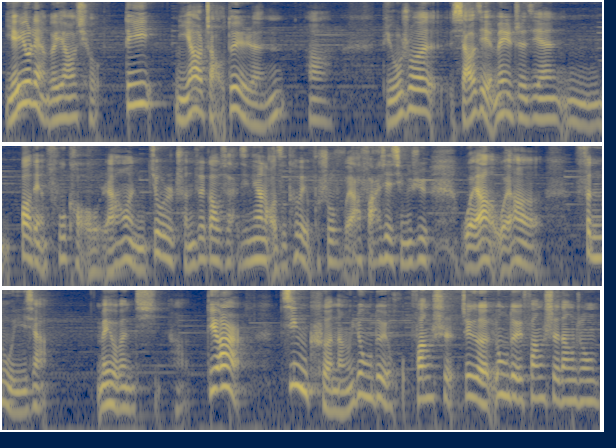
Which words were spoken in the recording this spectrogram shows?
也有两个要求。第一，你要找对人啊，比如说小姐妹之间，你爆点粗口，然后你就是纯粹告诉她，今天老子特别不舒服，要发泄情绪，我要我要愤怒一下，没有问题啊。第二，尽可能用对方式。这个用对方式当中，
